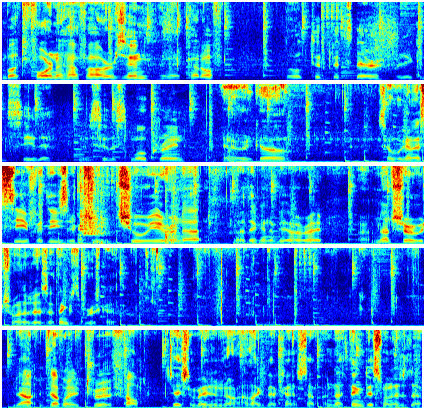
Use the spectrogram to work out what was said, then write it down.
About four and a half hours in and I cut off little tidbits there where you can see the you see the smoke ring. There we go. So we're gonna see if these are chew chewy or not are they gonna be all right? I'm not sure which one it is. I think it's brisket. Yeah definitely true as hell. Tastes amazing though. I like that kind of stuff. And I think this one is the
